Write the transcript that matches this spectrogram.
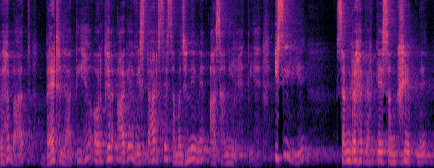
वह बात बैठ जाती है और फिर आगे विस्तार से समझने में आसानी रहती है। इसीलिए संग्रह करके संक्षेप में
